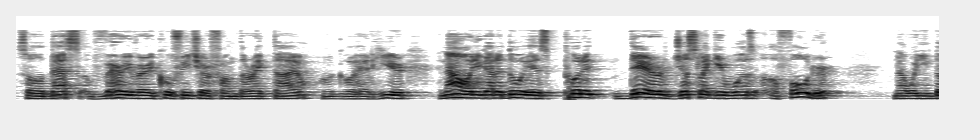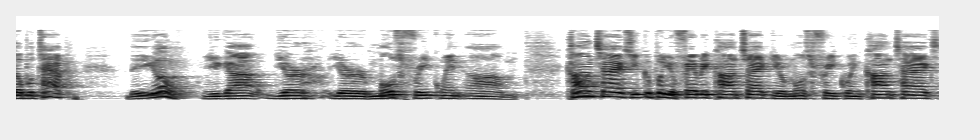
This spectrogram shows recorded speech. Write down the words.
so that's a very, very cool feature from Direct Dial. I'll go ahead here. And now all you got to do is put it there just like it was a folder. Now when you double tap, there you go. You got your your most frequent um, contacts. You could put your favorite contact, your most frequent contacts,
